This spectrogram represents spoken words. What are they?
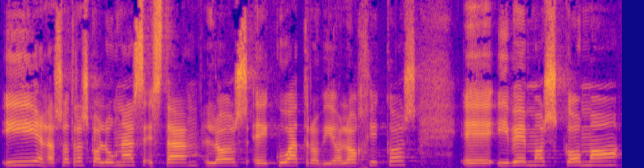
y en las otras columnas están los cuatro biológicos y vemos cómo,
